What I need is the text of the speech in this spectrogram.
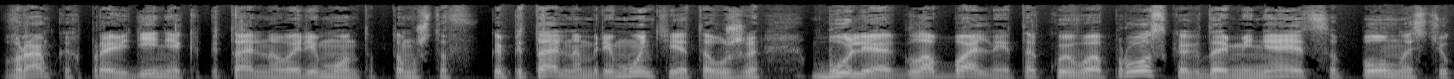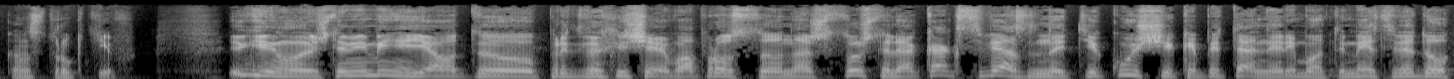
в рамках проведения капитального ремонта, потому что в капитальном ремонте это уже более глобальный такой вопрос, когда меняется полностью конструктив. Евгений Владимирович, тем не менее, я вот э, предвосхищаю вопрос наших слушателей, а как связан текущий капитальный ремонт? Имеется в виду,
